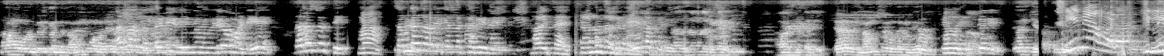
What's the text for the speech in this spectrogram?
ನಾವು ಹೋಗ್ಬೇಕಂದ್ರೆ ನಮ್ಮ ಅಲ್ಲ ಅಲ್ಲ ಕರೀರಿ ನೀವು ವಿಡಿಯೋ ಮಾಡಿ ಸರಸ್ವತಿ ಹಾ ಸಂಘದವರಿಗೆಲ್ಲ ಕರೀರಿ ಆಯ್ತಾಯ್ತು ಸಂಘದವ್ರಿಗೆ. ಎಲ್ಲ ಕರೀರಿ ಅವ್ರನ್ನ ಕರಿ. ಅವ್ರನ್ನ ಕರಿ. ಯಾರು ನಮ್ಮ ಸಹೋದರರಿಗೆ ಎಲ್ಲ ಕರೀರಿ ನೀನ್ ಯಾವಳ ಇಲ್ಲಿ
